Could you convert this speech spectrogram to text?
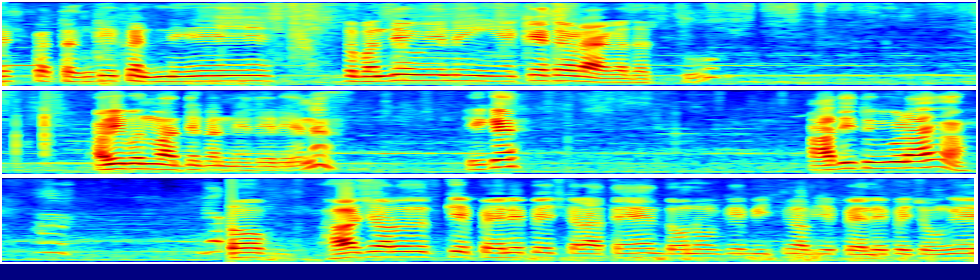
इस पतंग के कन्ने तो बंधे हुए नहीं है कैसे उड़ाएगा दर्शी तू? अभी बनवाते करने दे रहे हैं ना? ठीक है? आदि तू भी उड़ाएगा? तो हर्ष और उदित के पहले पेज कराते हैं। दोनों के बीच में अब ये पहले पेज होंगे।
